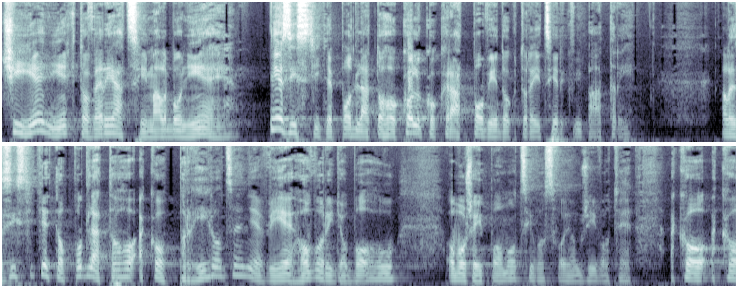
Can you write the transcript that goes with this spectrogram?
Či je niekto veriacím alebo nie je, nezistíte podľa toho, koľkokrát povie, do ktorej cirkvi patrí. Ale zistíte to podľa toho, ako prirodzene vie hovoriť o Bohu, o Božej pomoci vo svojom živote. Ako, ako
